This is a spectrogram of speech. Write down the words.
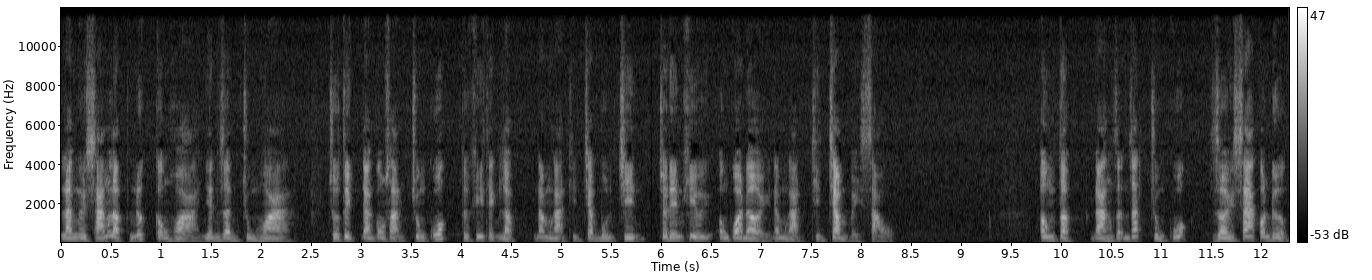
là người sáng lập nước Cộng hòa Nhân dân Trung Hoa, Chủ tịch Đảng Cộng sản Trung Quốc từ khi thành lập năm 1949 cho đến khi ông qua đời năm 1976. Ông Tập đang dẫn dắt Trung Quốc rời xa con đường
